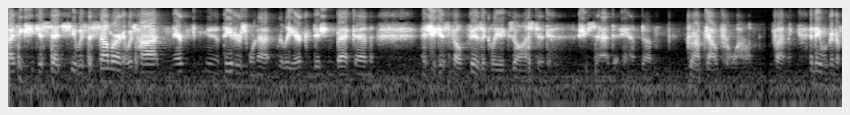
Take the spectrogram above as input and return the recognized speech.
I think she just said she, it was the summer and it was hot, and air, you know, theaters were not really air conditioned back then, and she just felt physically exhausted. She said, and um, dropped out for a while. Finally, and they were going to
